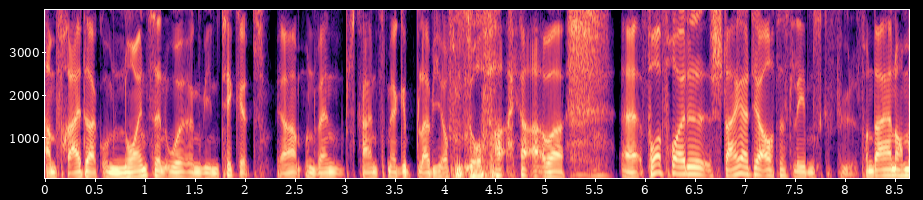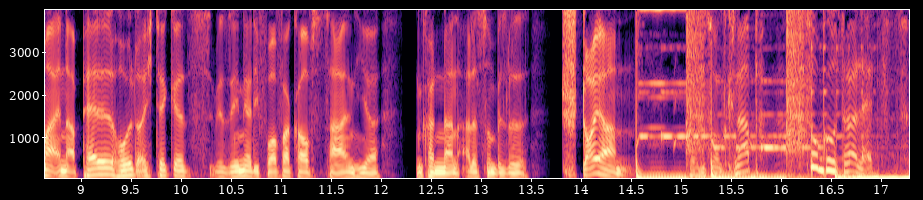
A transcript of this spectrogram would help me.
am Freitag um 19 Uhr irgendwie ein Ticket. Ja, und wenn es keins mehr gibt, bleibe ich auf dem Sofa. Ja, aber äh, Vorfreude steigert ja auch das Lebensgefühl. Von daher nochmal ein Appell, holt euch Tickets. Wir sehen ja die Vorverkaufszahlen hier und können dann alles so ein bisschen steuern. Kurz und knapp, zu guter Letzt.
